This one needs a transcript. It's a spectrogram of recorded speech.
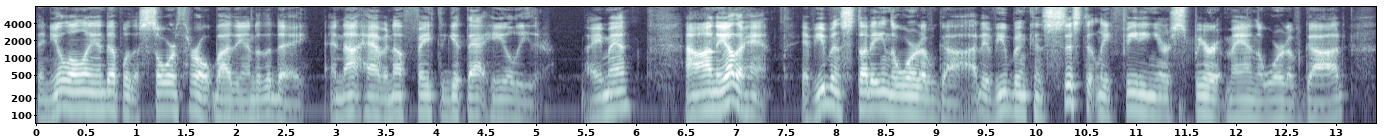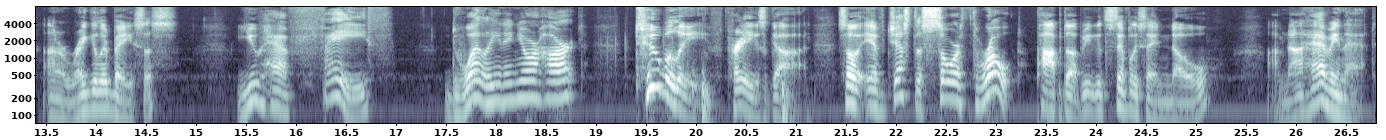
then you'll only end up with a sore throat by the end of the day and not have enough faith to get that healed either. Amen? Now, on the other hand, if you've been studying the Word of God, if you've been consistently feeding your spirit man the Word of God on a regular basis, you have faith dwelling in your heart to believe. Praise God. So if just a sore throat popped up, you could simply say, No, I'm not having that.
